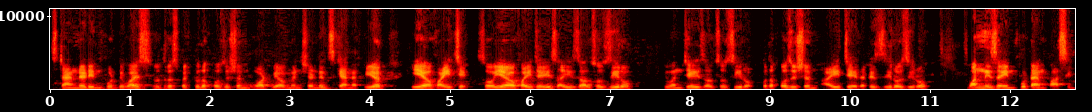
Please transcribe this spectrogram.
standard input device with respect to the position what we have mentioned in scanf. Here, a of ij. So a of ij is i is also 0. Even j is also 0. For the position ij, that is 0, 0. 1 is the input I am passing.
